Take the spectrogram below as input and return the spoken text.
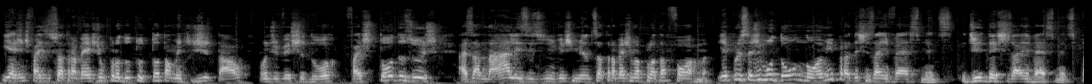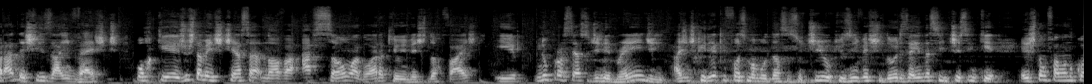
E a gente faz isso através de um produto totalmente digital, onde o investidor faz todas as análises e investimentos através de uma plataforma. E aí por isso a gente mudou o nome para DXA Investments, de DXA Investments para DXA Invest, porque justamente tinha essa nova ação agora que o investidor faz e no processo de rebranding, a gente queria que fosse uma mudança sutil, que os investidores ainda sentissem que eles estão falando com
